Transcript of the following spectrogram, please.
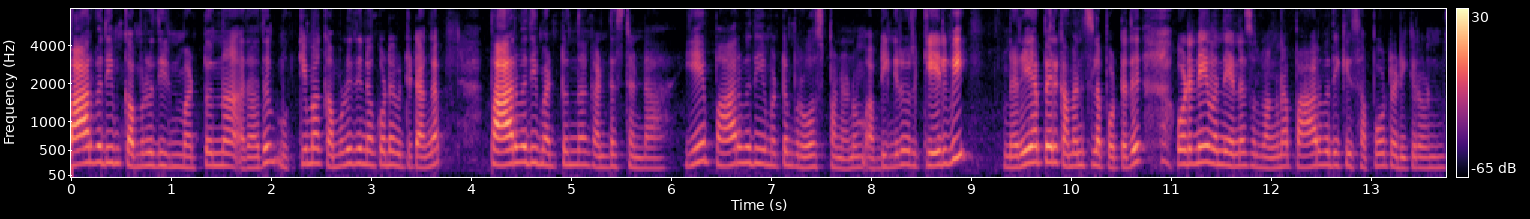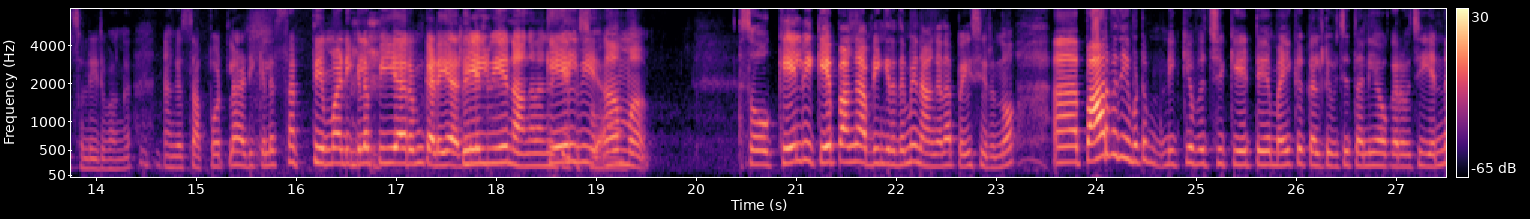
பார்வதியும் கமருதீன் மட்டும்தான் அதாவது முக்கியமாக கமருதீனை கூட விட்டுட்டாங்க. பார்வதி மட்டும்தான் கண்டஸ்டண்டா ஏன் பார்வதியை மட்டும் ரோஸ் பண்ணணும் அப்படிங்கிற ஒரு கேள்வி நிறைய பேர் கமெண்ட்ஸில் போட்டது. உடனே வந்து என்ன சொல்லுவாங்கன்னா பார்வதிக்கு சப்போர்ட் அடிக்கிறோம்னு சொல்லிடுவாங்க. நாங்கள் சப்போர்ட்லாம் அடிக்கல. சத்தியமாக அடிக்கல. பிஆரும் கிடையாது. கேள்வியே நாங்க தாங்க கேட்க கேள்வி சொன்னோம். ஸோ கேள்வி கேட்பாங்க அப்படிங்கிறதுமே நாங்கள் தான் பேசியிருந்தோம். பார்வதியை மட்டும் நிற்க வச்சு கேட்டு மைக்கை கழட்டி வச்சு தனியாக உட்கார வச்சு என்ன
